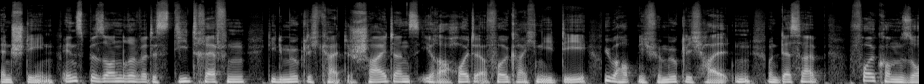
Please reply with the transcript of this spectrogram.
entstehen. Insbesondere wird es die treffen, die die Möglichkeit des Scheiterns ihrer heute erfolgreichen Idee überhaupt nicht für möglich halten und deshalb vollkommen sorglos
